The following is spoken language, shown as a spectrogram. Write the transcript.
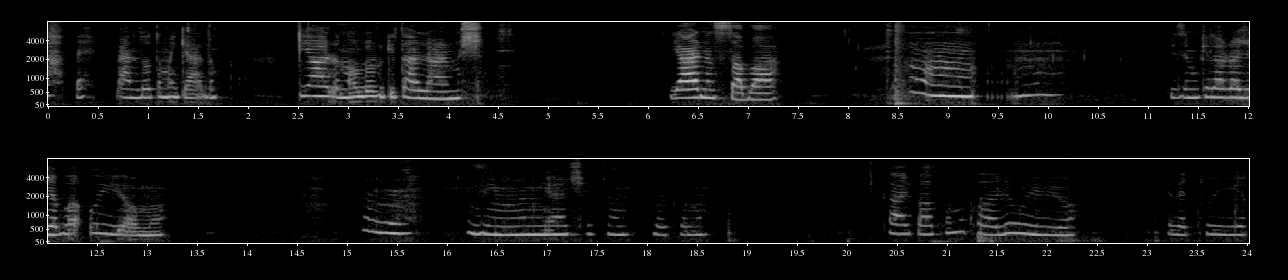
Ah be ben de odama geldim. Yarın olur giderlermiş. Yarın sabah. Hmm. Bizimkiler acaba uyuyor mu? Hmm. Bilmiyorum gerçekten. Bakalım. Galiba Pamuk hala uyuyor. Evet uyuyor.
